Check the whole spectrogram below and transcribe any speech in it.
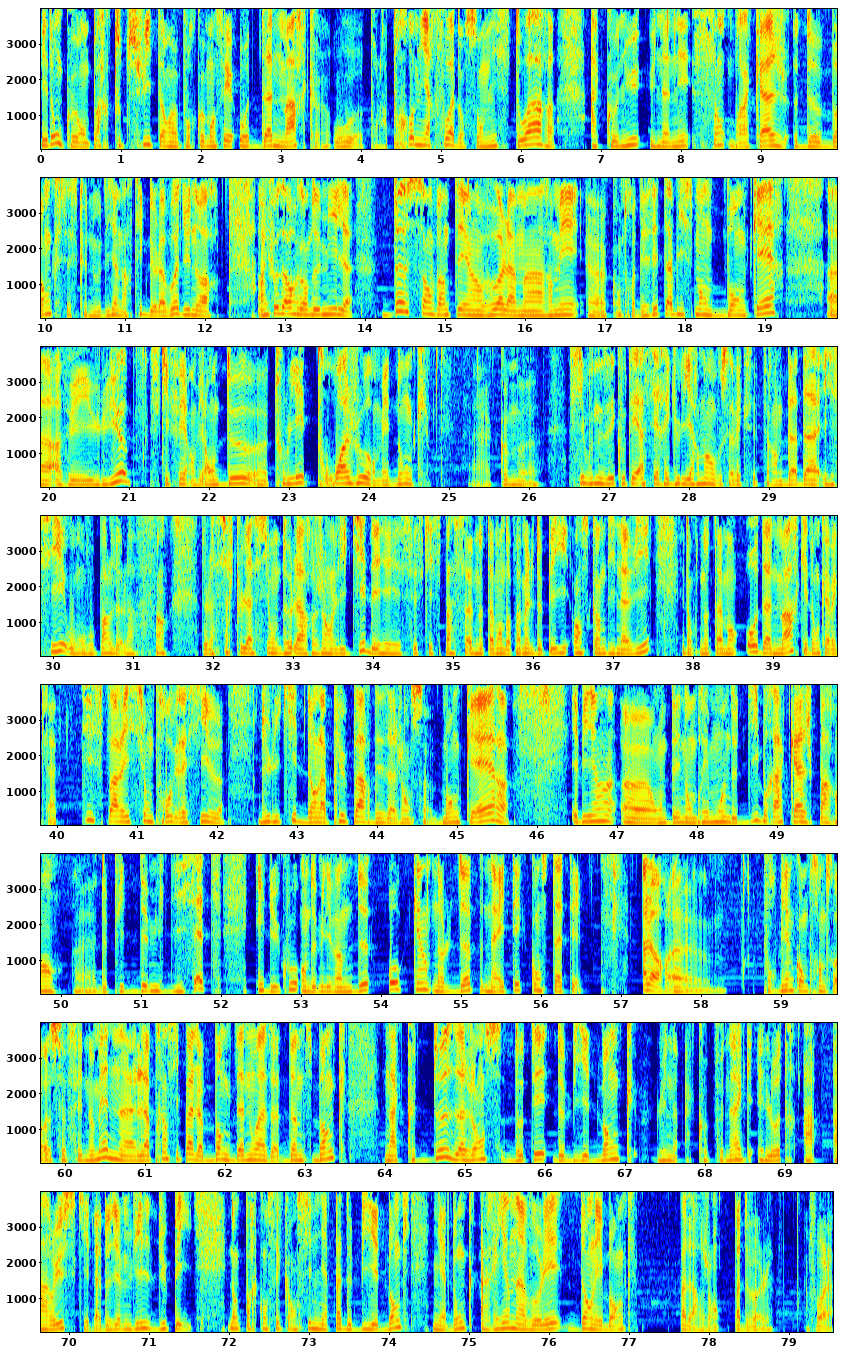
Et donc on part tout de suite hein, pour commencer au Danemark où pour la première fois dans son histoire a connu une année sans braquage de banque, c'est ce que nous dit un article de La Voix du Nord. Alors il faut savoir qu'en 2000, 221 vols à main armée euh, contre des établissements bancaires euh, avaient eu lieu, ce qui fait environ deux euh, tous les trois jours, mais donc comme si vous nous écoutez assez régulièrement, vous savez que c'est un dada ici où on vous parle de la fin de la circulation de l'argent liquide et c'est ce qui se passe notamment dans pas mal de pays en Scandinavie et donc notamment au Danemark et donc avec la disparition progressive du liquide dans la plupart des agences bancaires, eh bien, euh, on dénombrait moins de 10 braquages par an euh, depuis 2017 et du coup en 2022 aucun hold-up n'a été constaté. Alors, euh, pour bien comprendre ce phénomène, la principale banque danoise Danske Bank n'a que deux agences dotées de billets de banque, l'une à Copenhague et l'autre à Aarhus, qui est la deuxième ville du pays. Donc par conséquent, s'il n'y a pas de billets de banque, il n'y a donc rien à voler dans les banques. Pas d'argent, pas de vol. Voilà.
